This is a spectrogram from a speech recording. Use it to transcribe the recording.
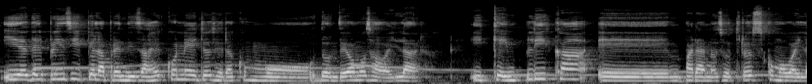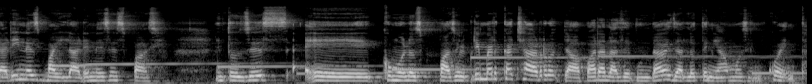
Y desde el principio el aprendizaje con ellos era como dónde vamos a bailar y qué implica eh, para nosotros como bailarines bailar en ese espacio. Entonces, eh, como nos pasó el primer cacharro, ya para la segunda vez ya lo teníamos en cuenta.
